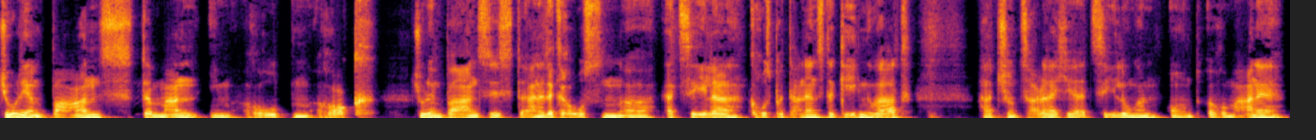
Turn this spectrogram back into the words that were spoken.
Julian Barnes, Der Mann im roten Rock. Julian Barnes ist einer der großen äh, Erzähler Großbritanniens der Gegenwart, hat schon zahlreiche Erzählungen und Romane,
